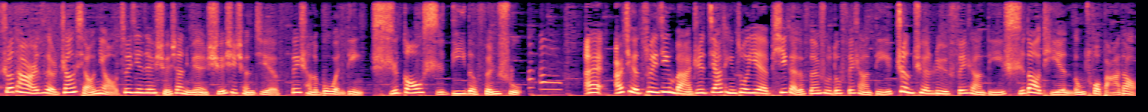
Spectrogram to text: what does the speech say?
说他儿子张小鸟最近在学校里面学习成绩非常的不稳定，时高时低的分数。哎，而且最近吧，这家庭作业批改的分数都非常低，正确率非常低，十道题能错八道。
